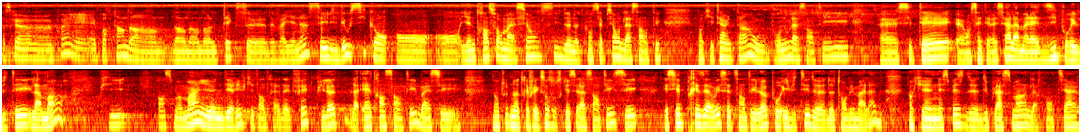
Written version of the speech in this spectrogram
Parce qu'un point important dans, dans, le texte de Vaiana, c'est l'idée aussi qu'il y a une transformation aussi de notre conception de la santé. Donc, il était un temps où, pour nous, la santé, euh, c'était, euh, on s'intéressait à la maladie pour éviter la mort. Puis, en ce moment, il y a une dérive qui est en train d'être faite. Puis là, être en santé, ben c'est dans toute notre réflexion sur ce que c'est la santé, c'est essayer de préserver cette santé-là pour éviter de, tomber malade. Donc, il y a une espèce de déplacement de la frontière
